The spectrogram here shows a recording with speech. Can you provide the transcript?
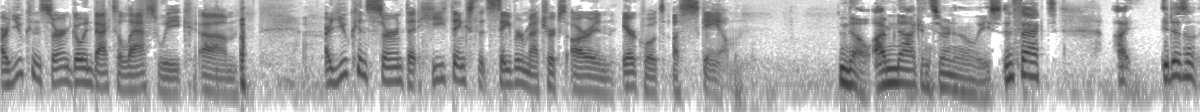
are you concerned? Going back to last week, um, are you concerned that he thinks that sabermetrics are in air quotes a scam? No, I'm not concerned in the least. In fact, I it doesn't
